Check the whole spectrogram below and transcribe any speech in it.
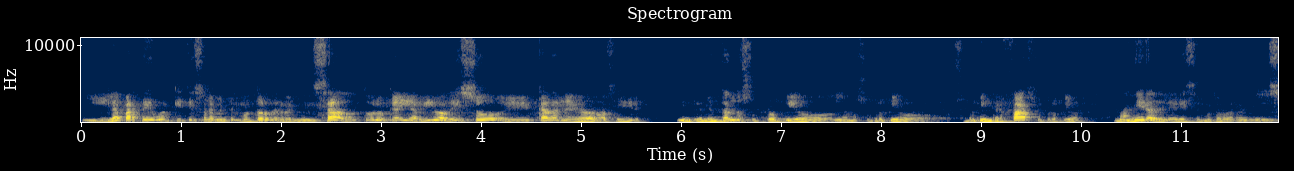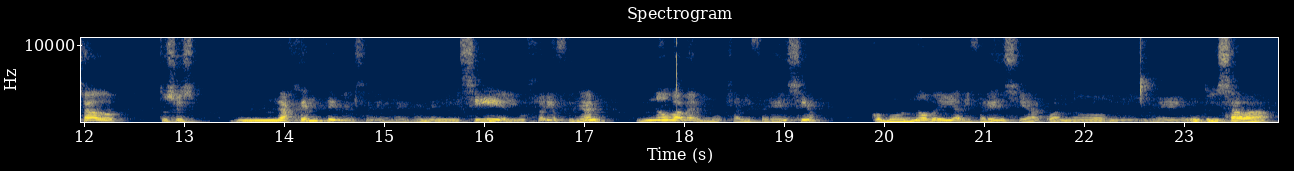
Y la parte de WebKit es solamente el motor de renderizado. Todo lo que hay arriba de eso, eh, cada navegador va a seguir implementando su propio, digamos, su propio, su propia interfaz, su propia manera de leer ese motor de renderizado. Entonces, la gente en el, en el sí, el usuario final, no va a ver mucha diferencia como no veía diferencia cuando mm, eh, utilizaba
